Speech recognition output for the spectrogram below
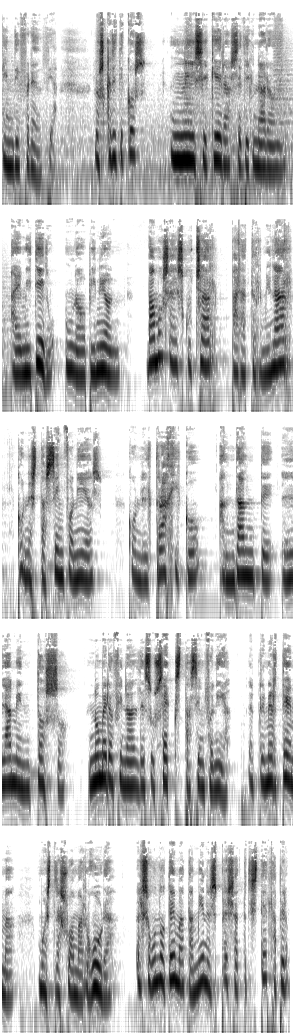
indiferencia. Los críticos ni siquiera se dignaron a emitir una opinión. Vamos a escuchar, para terminar con estas sinfonías, con el trágico, andante, lamentoso número final de su sexta sinfonía. El primer tema muestra su amargura. El segundo tema también expresa tristeza, pero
